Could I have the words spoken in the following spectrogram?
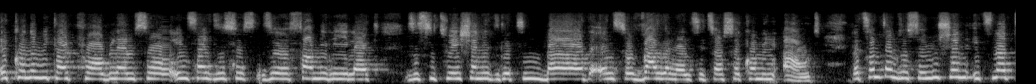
economical problems. So inside the, the family, like the situation is getting bad, and so violence it's also coming out. But sometimes the solution it's not.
